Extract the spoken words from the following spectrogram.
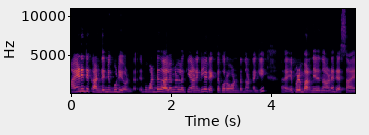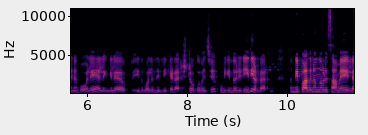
അയണിന്റെ കണ്ടന്റും കൂടിയുണ്ട് ഇപ്പോൾ പണ്ട് കാലങ്ങളിലൊക്കെ ആണെങ്കിൽ രക്തക്കുറവുണ്ടെന്നുണ്ടെങ്കിൽ എപ്പോഴും പറഞ്ഞിരുന്നതാണ് രസായനം പോലെ അല്ലെങ്കിൽ ഇതുപോലെ നെല്ലിക്കയുടെ അരിഷ്ടമൊക്കെ വെച്ച് കുടിക്കുന്ന ഒരു രീതി ഉണ്ടായിരുന്നു. നമുക്കിപ്പോൾ അതിനൊന്നും ഒരു സമയമില്ല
